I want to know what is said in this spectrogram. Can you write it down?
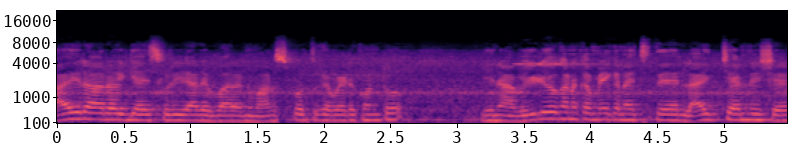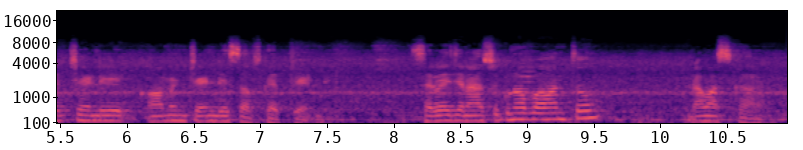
ఆయుర ఆరోగ్య ఐశ్వర్యాలు ఇవ్వాలని మనస్ఫూర్తిగా వేడుకుంటూ ఈ నా వీడియో కనుక మీకు నచ్చితే లైక్ చేయండి షేర్ చేయండి కామెంట్ చేయండి సబ్స్క్రైబ్ చేయండి. సర్వే జన సుఖనోభవంతు నమస్కారం.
